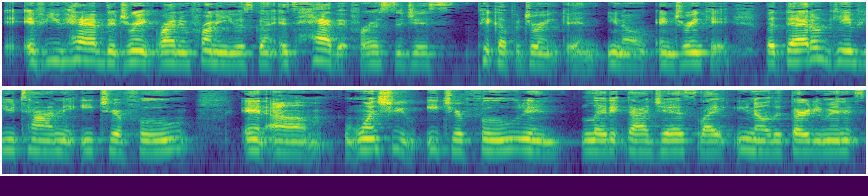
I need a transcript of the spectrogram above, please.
If you have the drink right in front of you, it's to, it's habit for us to just pick up a drink and, you know, and drink it. But that'll give you time to eat your food. And um, once you eat your food and let it digest, like, you know, the 30 minutes,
